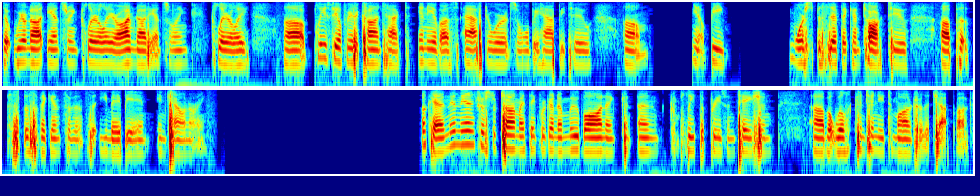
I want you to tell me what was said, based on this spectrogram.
that we're not answering clearly or I'm not answering clearly, uh, please feel free to contact any of us afterwards, and we'll be happy to, um, you know, be more specific and talk to uh, specific incidents that you may be encountering. Okay, and in the interest of time, I think we're going to move on and, and complete the presentation, uh, but we'll continue to monitor the chat box.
